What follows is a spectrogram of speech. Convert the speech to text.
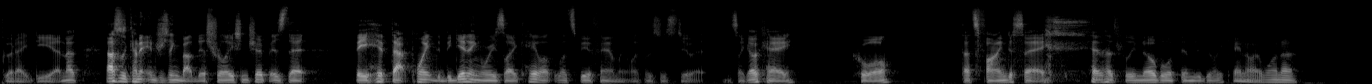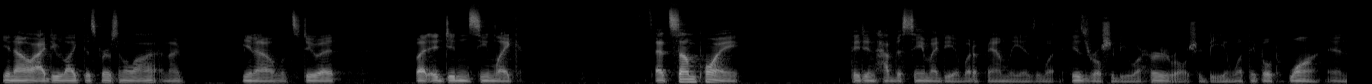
good idea. And that's that's what's kind of interesting about this relationship is that they hit that point at the beginning where he's like, "Hey, let, let's be a family. Like, let's just do it." It's like, okay, cool that's fine to say and that's really noble of him to be like hey no i want to you know i do like this person a lot and i you know let's do it but it didn't seem like at some point they didn't have the same idea of what a family is and what his role should be what her role should be and what they both want and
